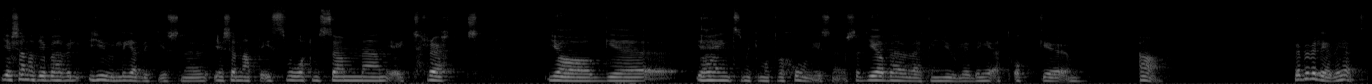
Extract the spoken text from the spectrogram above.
jag känner att jag behöver julledigt just nu. Jag känner att det är svårt med sömnen, jag är trött. Jag, eh, jag har inte så mycket motivation just nu så jag behöver verkligen julledighet och eh, ja. Jag behöver ledighet.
